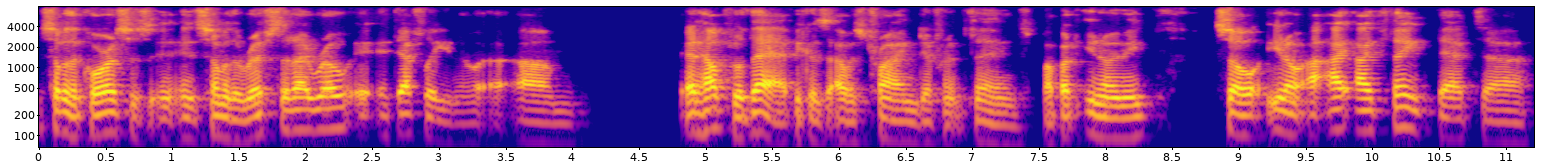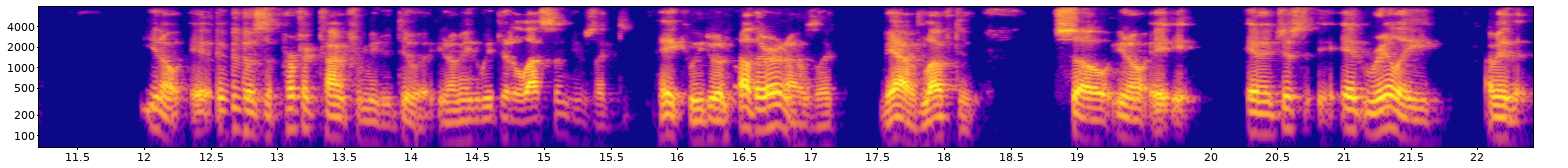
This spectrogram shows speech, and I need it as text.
some of the choruses and some of the riffs that I wrote, it, it definitely, you know, uh, um, it helped with that because I was trying different things. But, but you know what I mean? So, you know, I, I think that, uh, you know, it, it, was the perfect time for me to do it. You know I mean? We did a lesson. He was like, hey, can we do another? And I was like, yeah, I would love to. So, you know, it, it and it just, it really, I mean,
